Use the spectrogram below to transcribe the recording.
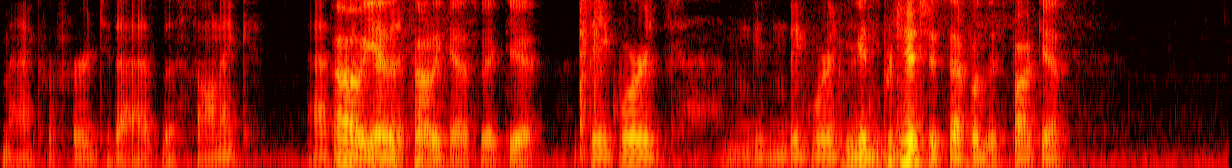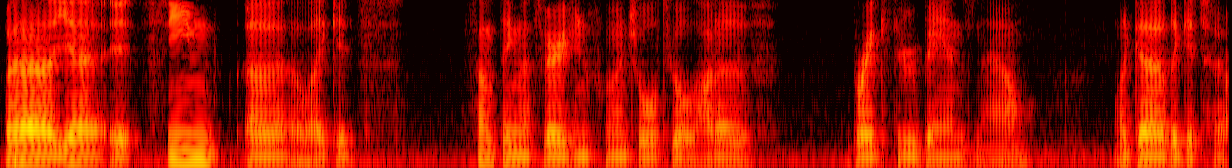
Mac referred to that as the sonic aspect. Oh yeah, the sonic aspect. Yeah, big words. I'm getting big words. we're getting pretentious stuff on this podcast. But uh, yeah, it seemed uh, like it's something that's very influential to a lot of breakthrough bands now. Like uh, the guitar,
